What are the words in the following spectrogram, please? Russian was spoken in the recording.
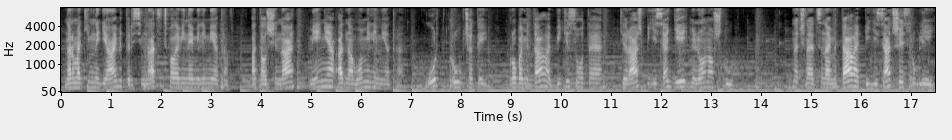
Нормативный диаметр 17,5 мм, а толщина менее 1 мм. Гурт рубчатый. Проба металла 500. Тираж 59 миллионов штук. Ночная цена металла 56 рублей.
